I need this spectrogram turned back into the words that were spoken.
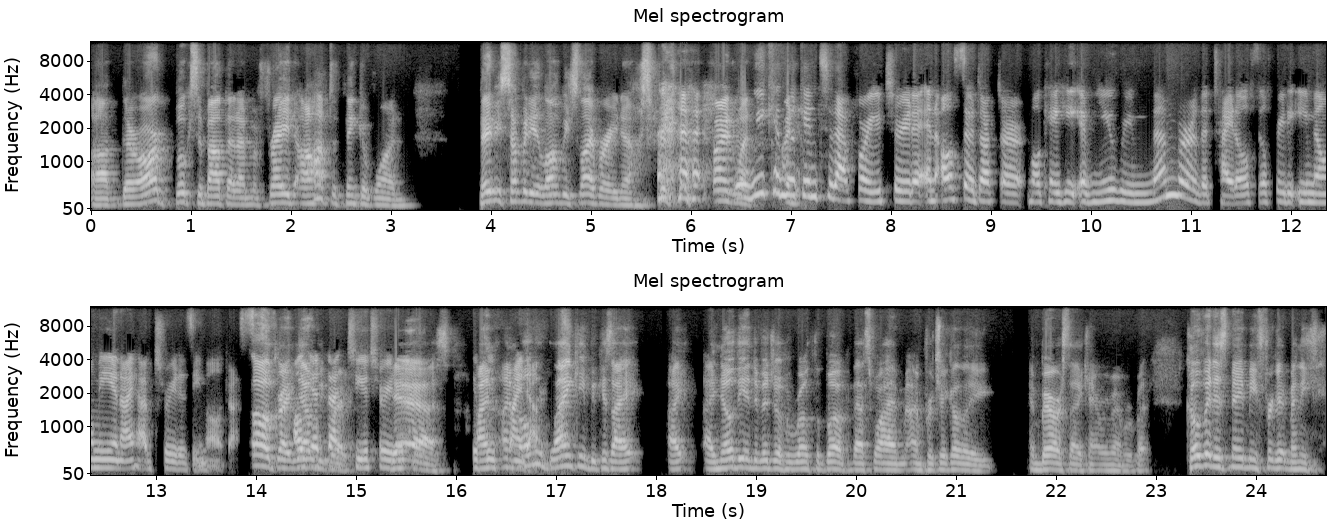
Uh, there are books about that. I'm afraid I'll have to think of one maybe somebody at Long Beach Library knows. Find well, one. We can look into that for you, Tarita. And also, Dr. Mulchaey, if you remember the title, feel free to email me, and I have Tarita's email address. Oh, great! I'll that get that great. to you, Tarita. Yes, I'm, I'm only out. blanking because I, I I know the individual who wrote the book. That's why I'm I'm particularly embarrassed that I can't remember. But COVID has made me forget many things.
